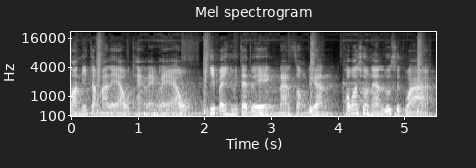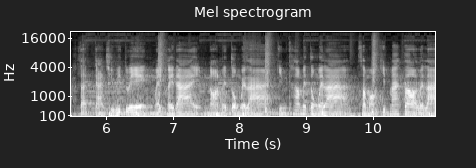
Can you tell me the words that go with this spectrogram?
ตอนนี้กลับมาแล้วแข็งแรงแล้ว ที่ไปฮิวใจตัวเองนาน 2 เดือน เพราะว่าช่วงนั้นรู้สึกว่าจัดการชีวิตตัวเองไม่ค่อยได้ นอนไม่ตรงเวลา กินข้าวไม่ตรงเวลา สมองคิดมากตลอดเวลา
